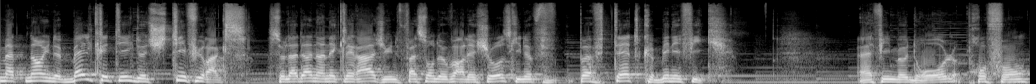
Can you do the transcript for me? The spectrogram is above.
Maintenant une belle critique de Ch'ti Furax. Cela donne un éclairage et une façon de voir les choses qui ne peuvent être que bénéfiques. Un film drôle, profond,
